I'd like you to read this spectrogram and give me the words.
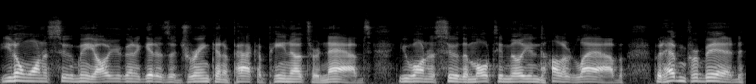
you don't want to sue me. All you're going to get is a drink and a pack of peanuts or nabs. You want to sue the multi million dollar lab. But heaven forbid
